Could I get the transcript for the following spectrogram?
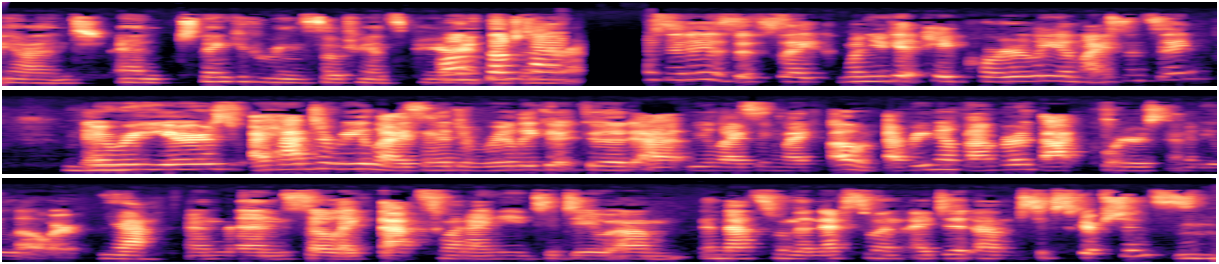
And and thank you for being so transparent. Well, sometimes it is. It's like when you get paid quarterly in licensing. There Mhm. were years I had to realize I had to really get good at realizing like, oh, every November that quarter is going to be lower. Yeah. and then so like that's when I need to do um and that's when the next one I did um subscriptions Mhm.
